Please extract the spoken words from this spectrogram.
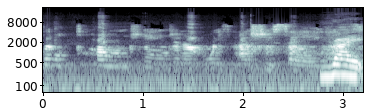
little tone change in her voice as she's saying. it. Right,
